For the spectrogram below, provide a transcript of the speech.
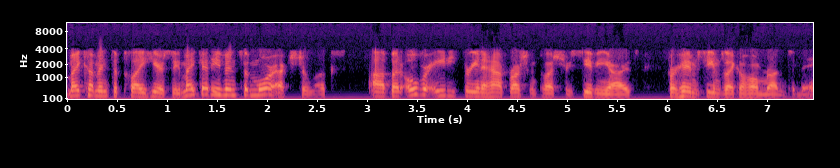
might come into play here. So he might get even some more extra looks. Uh, but over 83 and a half rushing plus receiving yards for him seems like a home run to me.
